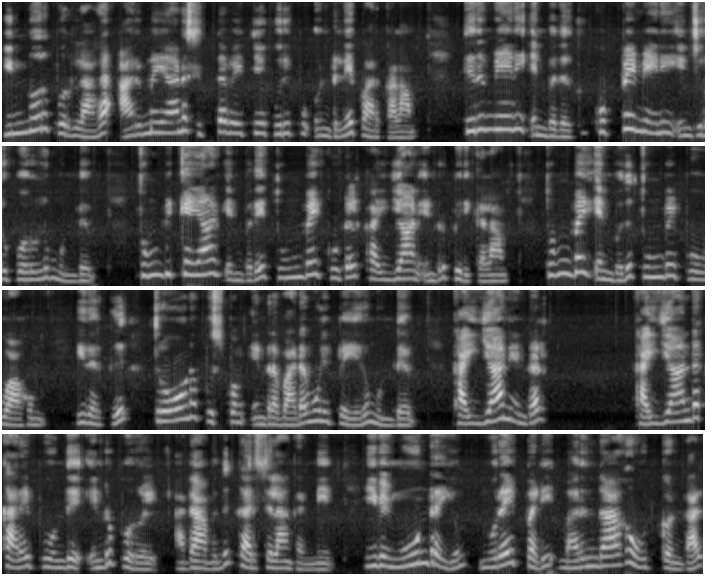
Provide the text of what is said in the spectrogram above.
இன்னொரு பொருளாக அருமையான சித்த வைத்திய குறிப்பு ஒன்றினை பார்க்கலாம். திருமேனி என்பதற்கு குப்பை மேனி என்றொரு பொருளும் உண்டு. தும்பிக்கையான் என்பதை தும்பை கூட்டல் கையான் என்று பிரிக்கலாம். தும்பை என்பது தும்பை பூவாகும். இதற்கு துரோண புஷ்பம் என்ற வடமொழி பெயரும் உண்டு. கையான் என்றால் கையாந்த கரை பூண்டு என்று பொருள். அதாவது கரிசலாங்கண்ணி. இவை மூன்றையும் முறைப்படி மருந்தாக உட்கொண்டால்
